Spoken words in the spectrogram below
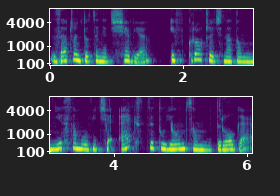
zacząć doceniać siebie i wkroczyć na tą niesamowicie ekscytującą drogę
